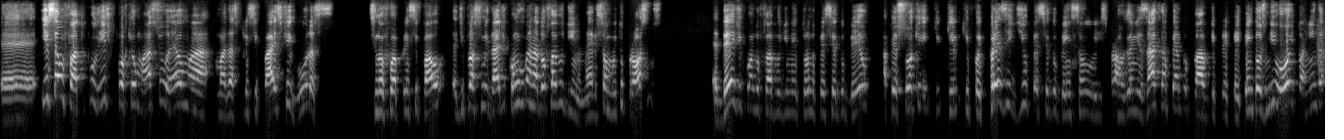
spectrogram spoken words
É, isso é um fato político, porque o Márcio é uma, uma das principais figuras, se não for a principal, de proximidade com o governador Flávio Dino. Né? Eles são muito próximos. É, desde quando o Flávio Dino entrou no PCdoB, a pessoa que, que, que foi presidir o PCdoB em São Luís para organizar a campanha do Flávio de prefeito em 2008 ainda,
